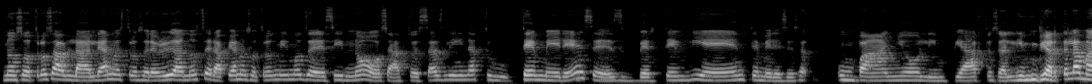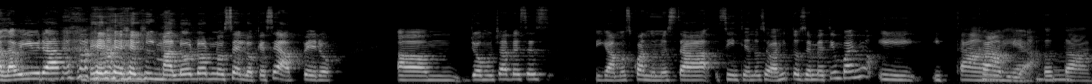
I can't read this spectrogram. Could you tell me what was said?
nosotros hablarle a nuestro cerebro y darnos terapia a nosotros mismos de decir, no, o sea, tú estás linda, tú te mereces verte bien, te mereces un baño, limpiarte, o sea, limpiarte la mala vibra, el mal olor, no sé, lo que sea, pero yo muchas veces, digamos, cuando uno está sintiéndose bajito, se mete un baño y, y cambia, Total,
